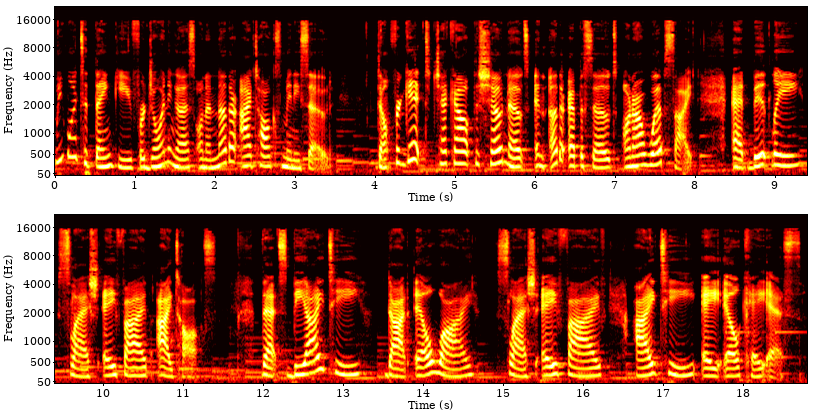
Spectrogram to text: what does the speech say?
We want to thank you for joining us on another iTalks minisode. Don't forget to check out the show notes and other episodes on our website at bit.ly slash A5iTalks. That's bit.ly slash A5iTalks.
